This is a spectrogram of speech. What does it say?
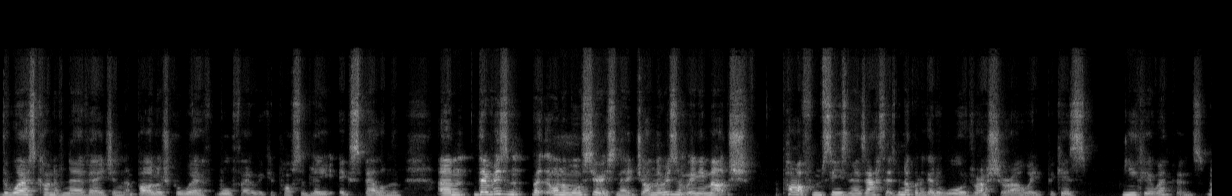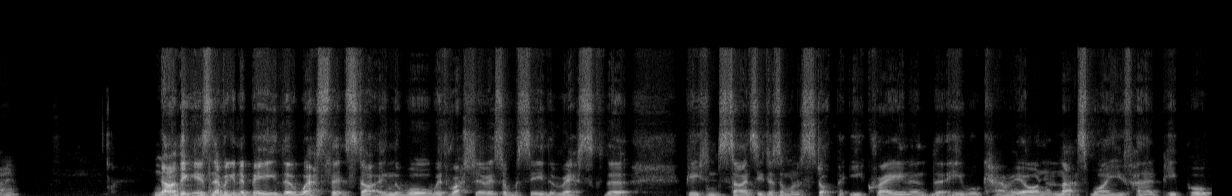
the worst kind of nerve agent and biological warfare we could possibly expel on them. Um, there isn't but on a more serious note john there isn't really much apart from seizing those assets. We're not going to go to war with russia are we? Because nuclear weapons right no i think it's never going to be the west that's starting the war with russia it's obviously the risk that Putin decides he doesn't want to stop at Ukraine and that he will carry on. And that's why you've heard people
